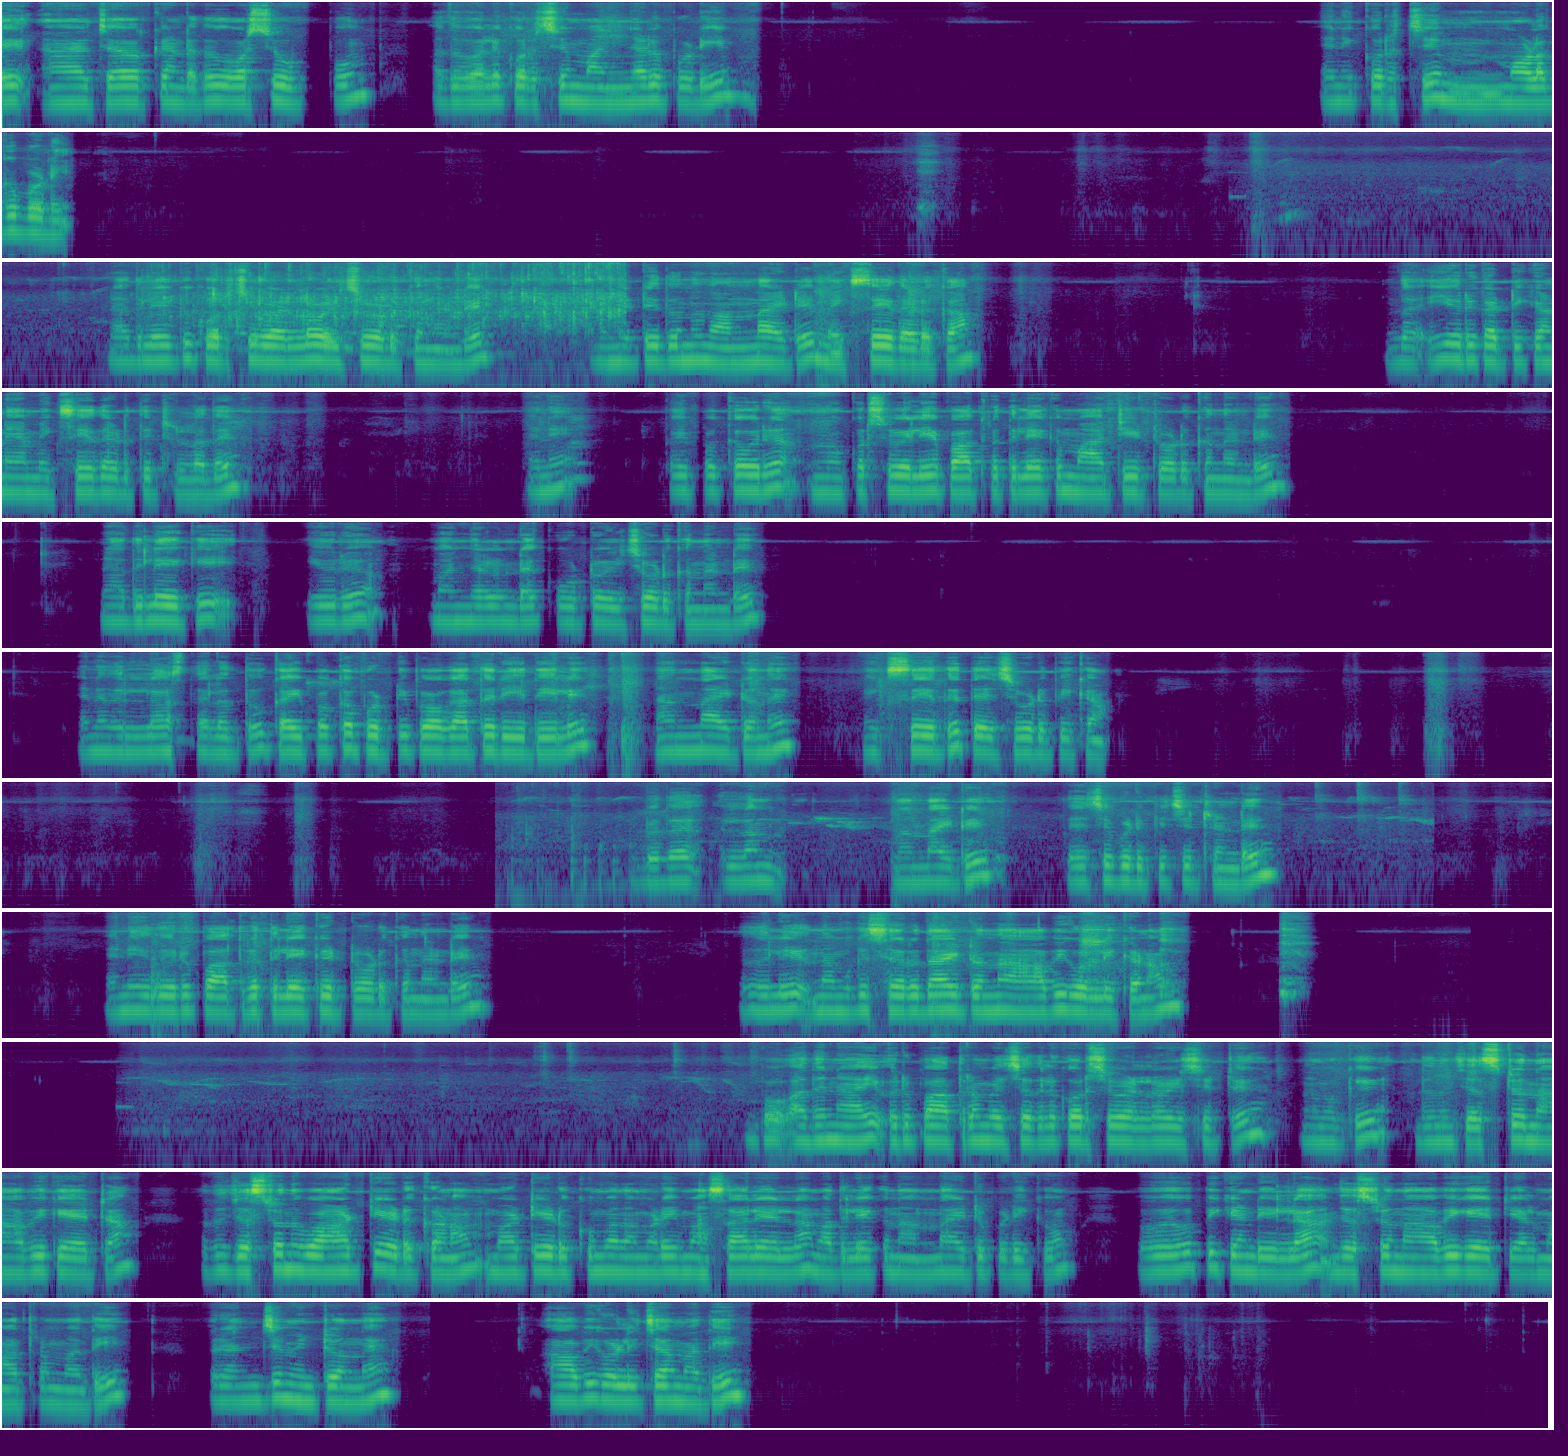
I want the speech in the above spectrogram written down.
ചേർക്കേണ്ടത് കുറച്ച് ഉപ്പും അതുപോലെ കുറച്ച് മഞ്ഞൾപ്പൊടി ഇനി കുറച്ച് മുളക് പൊടി. അതിലേക്ക് കുറച്ച് വെള്ളം ഒഴിച്ച് കൊടുക്കുന്നുണ്ട്. എന്നിട്ട് ഇതൊന്ന് നന്നായിട്ട് മിക്സ് ചെയ്തെടുക്കാം. ഈ ഒരു കട്ടിക്കാണ് ഞാൻ മിക്സ് ചെയ്തെടുത്തിട്ടുള്ളത്. ഇനി കയ്പ്പൊക്കെ ഒരു കുറച്ച് വലിയ പാത്രത്തിലേക്ക് മാറ്റിയിട്ട് കൊടുക്കുന്നുണ്ട്. അതിലേക്ക് ഈ ഒരു മഞ്ഞളിന്റെ കൂട്ട് ഒഴിച്ചു കൊടുക്കുന്നുണ്ട്. അതിന് എല്ലാ സ്ഥലത്തും കയ്പ്പൊക്കെ പൊട്ടിപ്പോകാത്ത രീതിയിൽ നന്നായിട്ടൊന്ന് മിക്സ് ചെയ്ത് തേച്ച് പിടിപ്പിക്കാം. അപ്പോൾ ഇത് എല്ലാം നന്നായിട്ട് തേച്ച് പിടിപ്പിച്ചിട്ടുണ്ട്. ഇനി ഇതൊരു പാത്രത്തിലേക്ക് ഇട്ട് കൊടുക്കുന്നുണ്ട്. ഇതിൽ നമുക്ക് ചെറുതായിട്ടൊന്ന് ആവി കൊള്ളിക്കണം. അപ്പോൾ അതിനായി ഒരു പാത്രം വെച്ച് അതിൽ കുറച്ച് വെള്ളം ഒഴിച്ചിട്ട് നമുക്ക് ഇതൊന്ന് ജസ്റ്റ് ഒന്ന് ആവി കയറ്റാം. അത് ജസ്റ്റ് ഒന്ന് വാട്ടിയെടുക്കണം. വാട്ടിയെടുക്കുമ്പോൾ നമ്മുടെ ഈ മസാലയെല്ലാം അതിലേക്ക് നന്നായിട്ട് പിടിക്കും. വേവിപ്പിക്കേണ്ടിയില്ല. ജസ്റ്റ് ഒന്ന് ആവി കയറ്റിയാൽ മാത്രം മതി. ഒരു അഞ്ച് മിനിറ്റ് ഒന്ന് ആവി കൊള്ളിച്ചാൽ മതി.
